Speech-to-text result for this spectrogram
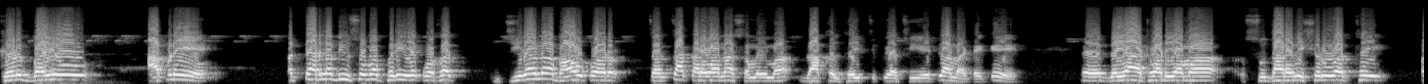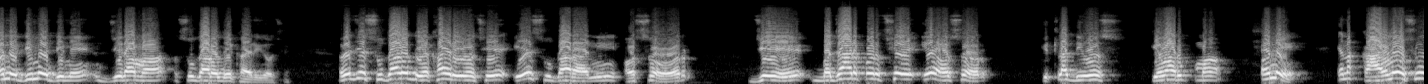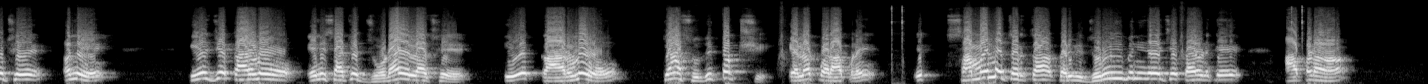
ખેડૂત ભાઈઓ, આપણે અત્યારના દિવસોમાં ફરી એક વખત જીરાના ભાવ પર ચર્ચા કરવાના સમયમાં દાખલ થઈ ચૂક્યા છીએ. એટલા માટે કે ગયા અઠવાડિયામાં સુધારાની શરૂઆત થઈ અને ધીમે ધીમે જીરામાં સુધારો દેખાઈ રહ્યો છે. હવે જે સુધારો દેખાઈ રહ્યો છે, એ સુધારાની અસર જે બજાર પર છે, એ અસર કેટલા દિવસ કેવા રૂપમાં અને એના કારણો શું છે અને એ જે કારણો એની સાથે જોડાયેલા છે, એ કારણો ક્યાં સુધી ટકશે, એના પર આપણે એક સામાન્ય ચર્ચા કરવી જરૂરી બની જાય છે, કારણ કે આપણા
